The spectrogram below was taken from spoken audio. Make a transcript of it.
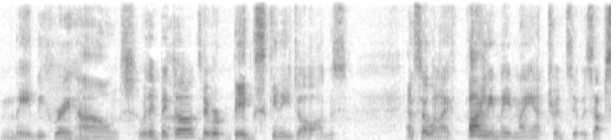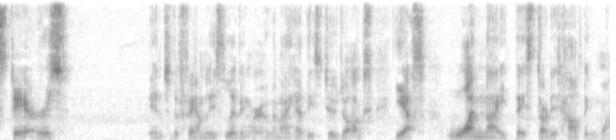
maybe greyhounds. were they big uh, dogs? They or- were big, skinny dogs. And so when I finally made my entrance, it was upstairs into the family's living room, and I had these two dogs. Yes, one night they started humping one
